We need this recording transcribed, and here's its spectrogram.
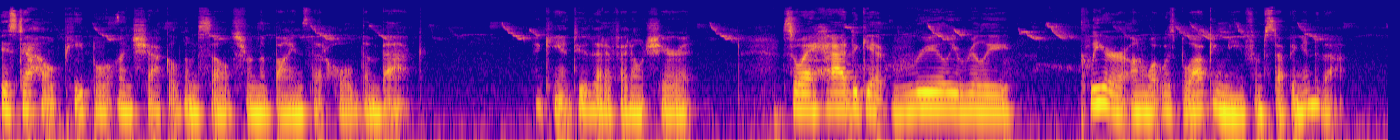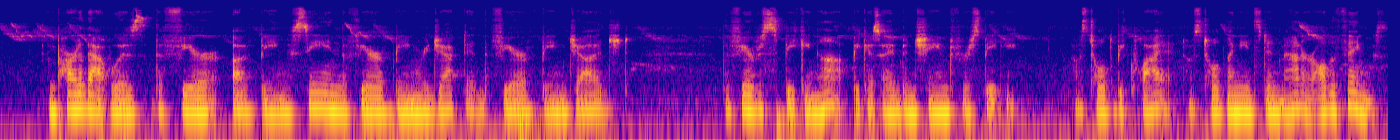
is to help people unshackle themselves from the binds that hold them back. I can't do that if I don't share it. So I had to get really, really clear on what was blocking me from stepping into that. And part of that was the fear of being seen, the fear of being rejected, the fear of being judged, the fear of speaking up because I had been shamed for speaking. I was told to be quiet. I was told my needs didn't matter, all the things.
